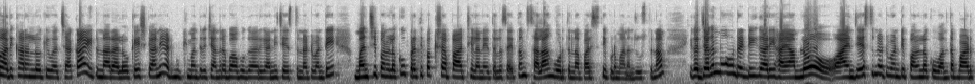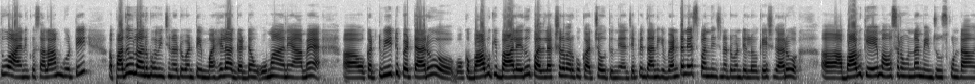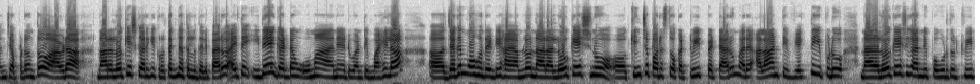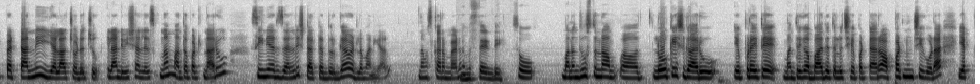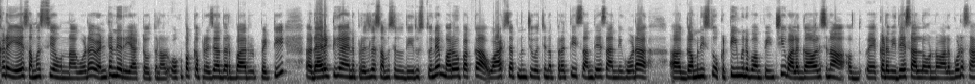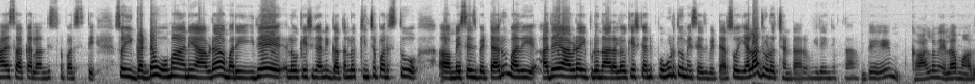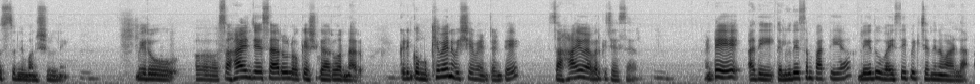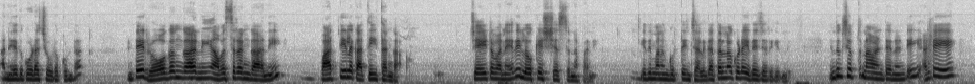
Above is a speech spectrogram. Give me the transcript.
మేము అధికారంలోకి వచ్చాక ఇటు నారా లోకేష్ కానీ అటు ముఖ్యమంత్రి చంద్రబాబు గారు కానీ చేస్తున్నటువంటి మంచి పనులకు ప్రతిపక్ష పార్టీల నేతలు సైతం సలాం కొడుతున్న పరిస్థితి ఇప్పుడు మనం చూస్తున్నాం. ఇక జగన్మోహన్ రెడ్డి గారి హయాంలో ఆయన చేస్తున్నటువంటి పనులకు వంత పాడుతూ ఆయనకు సలాం కొట్టి పదవులు అనుభవించినటువంటి మహిళా గడ్డం ఉమా అనే ఆమె ఒక ట్వీట్ పెట్టారు. ఒక బాబుకి బాగాలేదు పది లక్షల వరకు ఖర్చు అవుతుంది అని చెప్పి దానికి వెంటనే స్పందించినటువంటి లోకేష్ గారు ఆ ఆ బాబుకి ఏం అవసరం ఉన్నా మేము చూసుకుంటాం అని చెప్పడంతో ఆవిడ నారా లోకేష్ గారికి కృతజ్ఞతలు తెలిపారు. అయితే ఇదే గడ్డం ఉమా అనేటువంటి మహిళ జగన్మోహన్ రెడ్డి హయాంలో నారా లోకేష్ను కించపరుస్తూ ఒక ట్వీట్ పెట్టారు. మరి అలాంటి వ్యక్తి ఇప్పుడు నారా లోకేష్ గారిని పొగుడుతూ ట్వీట్ పెట్టాన్ని ఎలా చూడొచ్చు? ఇలాంటి విషయాలు తెలుసుకుందాం. మనతో పాటు ఉన్నారు senior journalist doctor Durga Vadlamani గారు. నమస్కారం మేడం. నమస్తే అండి. సో మనం చూస్తున్నాం లోకేష్ గారు ఎప్పుడైతే మంత్రిగా బాధ్యతలు చేపట్టారో అప్పటి నుంచి కూడా ఎక్కడ ఏ సమస్య ఉన్నా కూడా వెంటనే రియాక్ట్ అవుతున్నారు. ఒక పక్క ప్రజా దర్బార్ పెట్టి డైరెక్ట్గా ఆయన ప్రజల సమస్యలను తీరుస్తూనే మరో పక్క వాట్సాప్ నుంచి వచ్చిన ప్రతి సందేశాన్ని కూడా గమనిస్తూ ఒక టీముని పంపించి వాళ్ళకి కావాల్సిన ఎక్కడ విదేశాల్లో ఉన్న వాళ్ళకు కూడా సహాయ సహకారాలు అందిస్తున్న పరిస్థితి. సో ఈ గడ్డం ఉమా అనే ఆవిడ మరి ఇదే లోకేష్ గారిని గతంలో కించపరుస్తూ మెసేజ్ పెట్టారు. మరి అదే ఆవిడ ఇప్పుడు నారా లోకేష్ గారిని పొగుడుతూ మెసేజ్ పెట్టారు. సో ఎలా చూడొచ్చు? అంటారు మీరేం చెప్తారు? అంటే కాలం ఎలా మారుస్తుంది మనుషుల్ని? మీరు సహాయం చేశారు లోకేష్ గారు అన్నారు. ఇక్కడ ఇంకో ముఖ్యమైన విషయం ఏంటంటే సహాయం ఎవరికి చేశారు? అంటే అది తెలుగుదేశం పార్టీయా? లేదు వైసీపీకి చెందిన వాళ్ళ? అనేది కూడా చూడకుండా అంటే రోగం కానీ అవసరం కానీ పార్టీలకు అతీతంగా చేయటం అనేది లోకేష్ చేస్తున్న పని. ఇది మనం గుర్తించాలి. గతంలో కూడా ఇదే జరిగింది. ఎందుకు చెప్తున్నామంటేనండి అంటే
